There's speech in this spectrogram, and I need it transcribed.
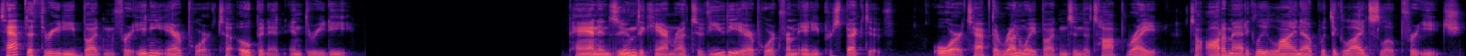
Tap the 3D button for any airport to open it in 3D. Pan and zoom the camera to view the airport from any perspective, or tap the runway buttons in the top right to automatically line up with the glide slope for each.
